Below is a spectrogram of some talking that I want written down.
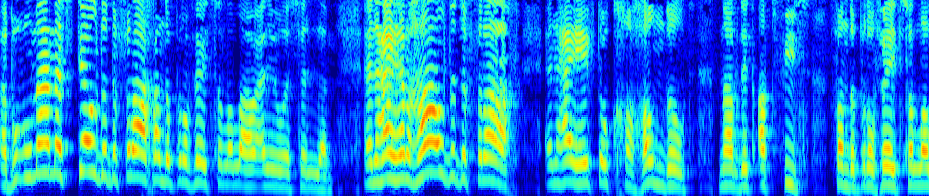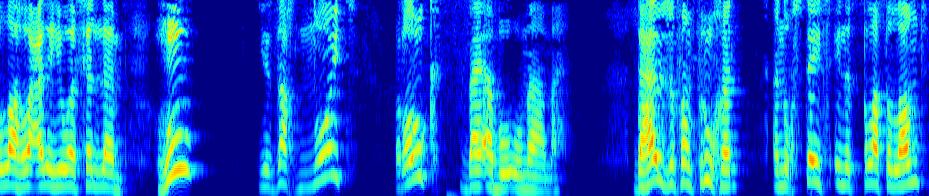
Abu Umama stelde de vraag aan de profeet sallallahu alayhi. En hij herhaalde de vraag. En hij heeft ook gehandeld naar dit advies van de profeet sallallahu alayhi wasallam. Hoe? Je zag nooit rook bij Abu Umama. De huizen van vroeger, en nog steeds in het platteland,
